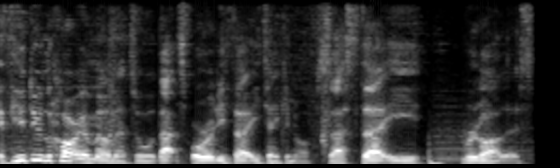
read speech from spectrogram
if you do Lucario Melmetal, that's already 30 taken off. So that's 30 regardless.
